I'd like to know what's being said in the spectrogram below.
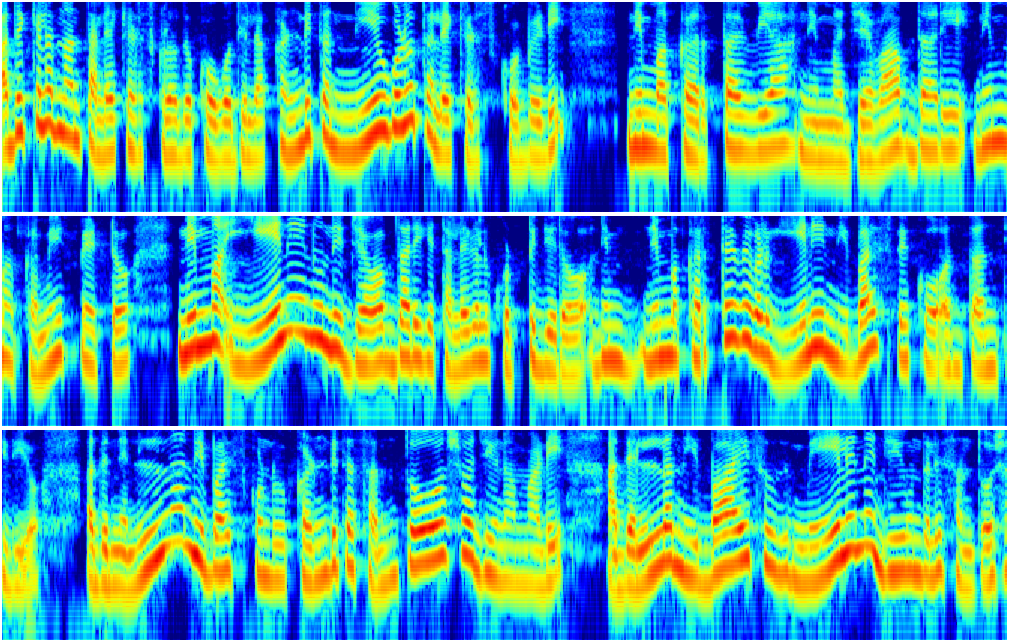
ಅದಕ್ಕೆಲ್ಲ ನಾನು ತಲೆ ಕೆಡಿಸ್ಕೊಳ್ಳೋದಕ್ಕೆ ಹೋಗೋದಿಲ್ಲ. ಖಂಡಿತ ನೀವುಗಳು ತಲೆ ಕೆಡಿಸ್ಕೋಬೇಡಿ. ನಿಮ್ಮ ಕರ್ತವ್ಯ, ನಿಮ್ಮ ಜವಾಬ್ದಾರಿ, ನಿಮ್ಮ ಕಮಿಟ್ಮೆಂಟು ನಿಮ್ಮ ಏನೇನು ನೀವು ಜವಾಬ್ದಾರಿಗೆ ತಲೆಗಳು ಕೊಟ್ಟಿದ್ದೀರೋ ನಿಮ್ಮ ನಿಮ್ಮ ಕರ್ತವ್ಯಗಳಿಗೆ ಏನೇನು ನಿಭಾಯಿಸಬೇಕು ಅಂತ ಅಂತಿದೆಯೋ, ಅದನ್ನೆಲ್ಲ ನಿಭಾಯಿಸ್ಕೊಂಡು ಖಂಡಿತ ಸಂತೋಷ ಜೀವನ ಮಾಡಿ, ಅದೆಲ್ಲ ನಿಭಾಯಿಸಿದ ಮೇಲೇ ಜೀವನದಲ್ಲಿ ಸಂತೋಷ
